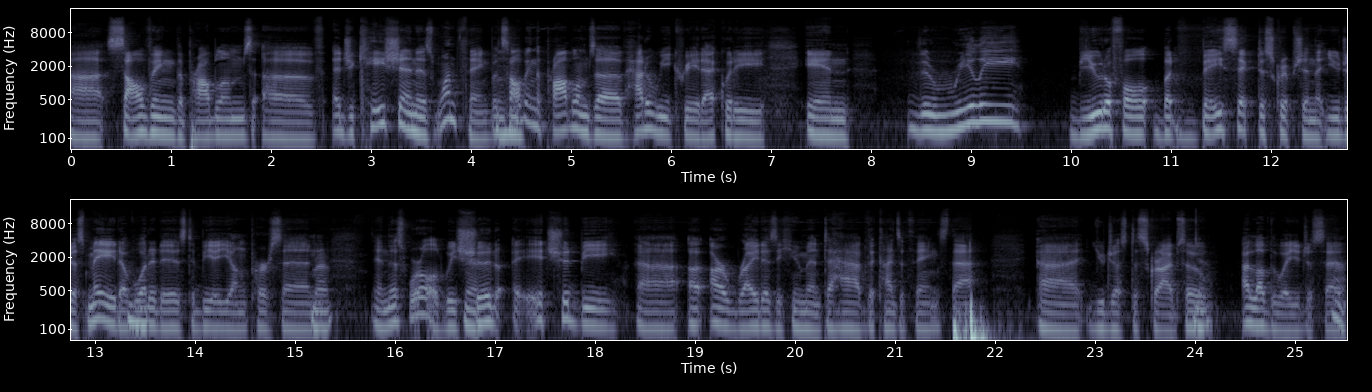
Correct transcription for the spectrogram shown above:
uh, solving the problems of education is one thing, but solving the problems of how do we create equity in the really beautiful but basic description that you just made of what it is to be a young person in this world. We should it should be uh, our right as a human to have the kinds of things that uh, you just described. So I love the way you just said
